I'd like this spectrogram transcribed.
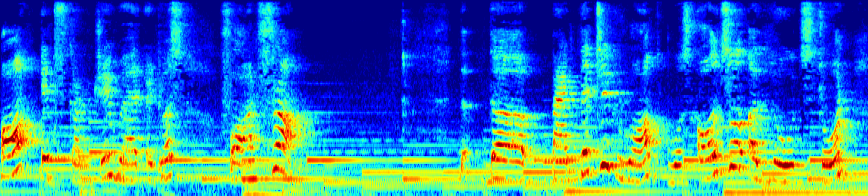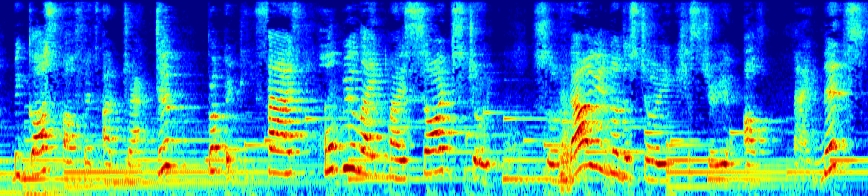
of its country where it was found from. The, the magnetic rock was also a lodestone because of its attractive properties. Guys, hope you like my short story. So now you know the story history of magnets.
